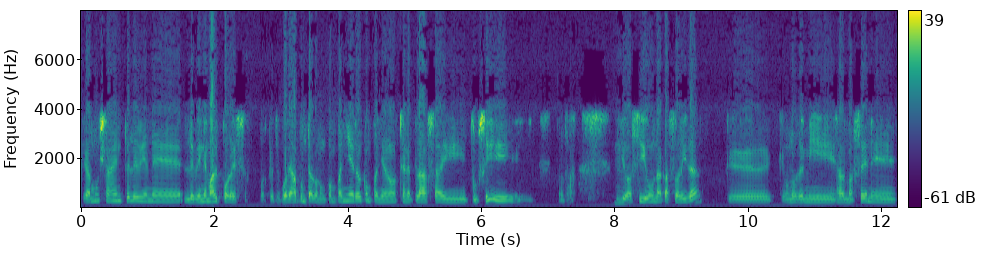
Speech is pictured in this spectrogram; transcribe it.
que a mucha gente le viene le viene mal por eso, porque te puedes apuntar con un compañero, el compañero no tiene plaza y tú sí. Yo ha sido una casualidad que, que uno de mis almacenes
